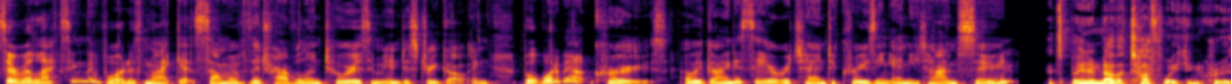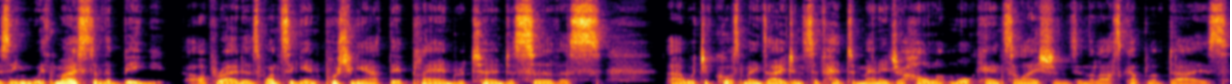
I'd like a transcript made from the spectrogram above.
So, relaxing the borders might get some of the travel and tourism industry going, but what about cruise? Are we going to see a return to cruising anytime soon? It's been another tough week in cruising, with most of the big operators once again pushing out their planned return to service, uh, which of course means agents have had to manage a whole lot more cancellations in the last couple of days.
